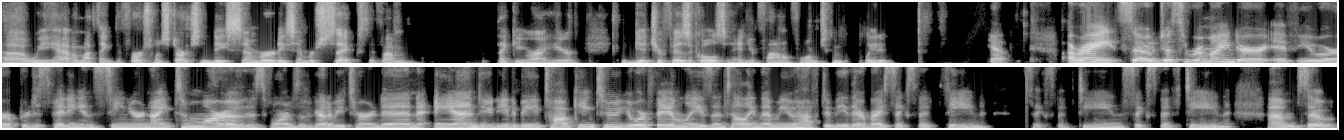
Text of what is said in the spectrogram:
uh, we have them. I think the first one starts in December, December 6th, if I'm thinking right here. Get your physicals and your final forms completed. Yep. All right. So, just a reminder if you are participating in senior night tomorrow, those forms have got to be turned in, and you need to be talking to your families and telling them you have to be there by 6 15. 615 615 um, so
